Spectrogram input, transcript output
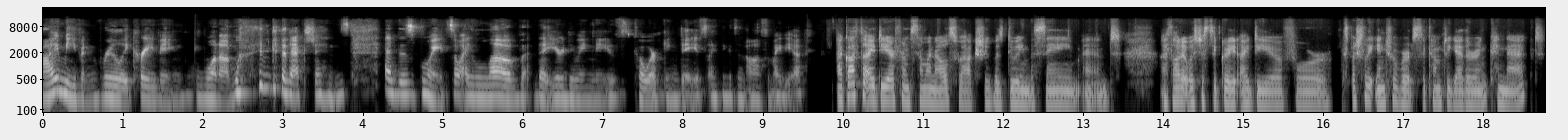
I'm even really craving one on one connections at this point. So I love that you're doing these co working days. I think it's an awesome idea. I got the idea from someone else who actually was doing the same. And I thought it was just a great idea for especially introverts to come together and connect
